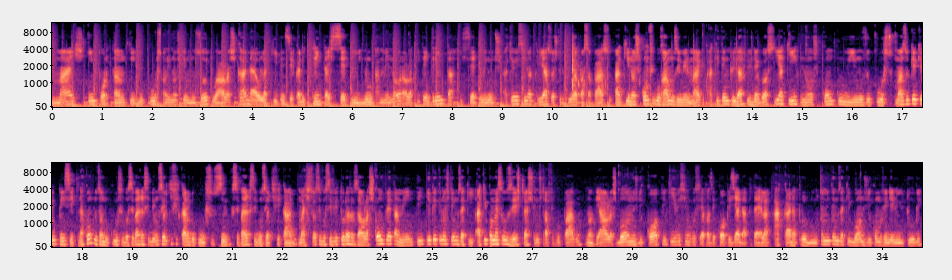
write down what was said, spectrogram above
mais importante do curso, onde nós temos oito aulas. Cada aula aqui tem cerca de 37 minutos. A menor aula aqui tem 37 minutos. Aqui eu ensino a criar sua estrutura passo a passo. Aqui nós configuramos e-mail marketing. Aqui tem um pilar dos negócios e aqui nós concluímos o curso. Mas o que que eu pensei? Na conclusão do curso, você vai receber um certificado do curso. Sim, você vai receber um certificado, mas só se você ver todas as aulas completamente. E o que, que nós temos aqui? Aqui começam os extras, temos tráfego pago, nove aulas, bônus de copy, que eu ensino você a fazer copies e adaptar ela a cada produto. Também temos aqui bônus de como vender no YouTube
